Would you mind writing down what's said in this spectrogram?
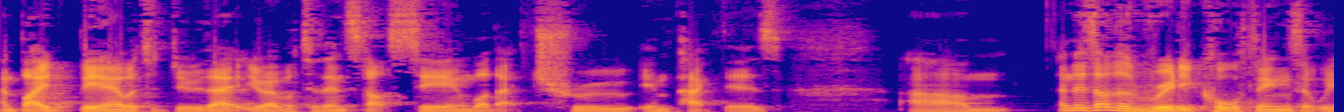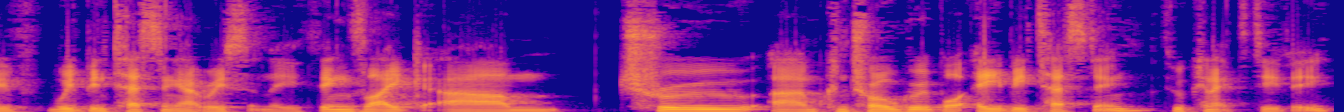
and by being able to do that, you're able to then start seeing what that true impact is. Um, and there's other really cool things that we've we've been testing out recently. Things like um, true um, control group or A/B testing through Connected TV.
